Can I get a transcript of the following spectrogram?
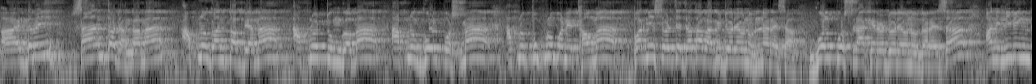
एकदमै शान्त ढङ्गमा आफ्नो गन्तव्यमा आफ्नो टुङ्गोमा आफ्नो गोल पोस्टमा आफ्नो पुग्नुपर्ने ठाउँमा परमेश्वर चाहिँ जताभावी डोर्याउनु हुन्न रहेछ। गोल पोस्ट राखेर डोर्याउनु हुँदो रहेछ। अनि लिभिङ द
